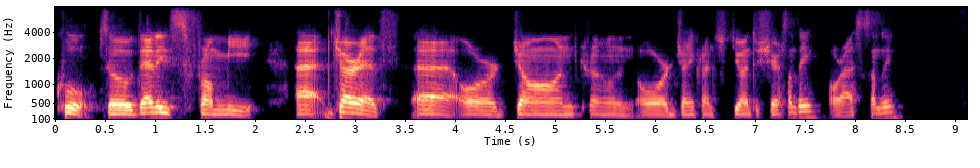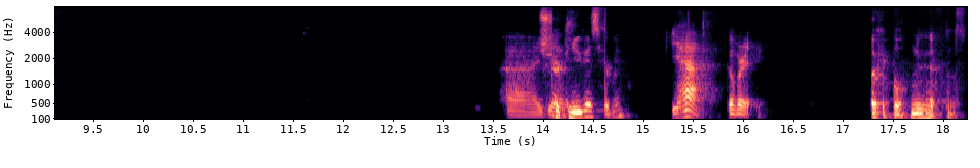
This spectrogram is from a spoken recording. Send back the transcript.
Cool. So that is from me. Uh, Jared uh, or John Crone or Johnny Crunch, do you want to share something or ask something? Uh, sure. Can you guys hear me? Yeah, go for it. Okay, cool. New headphones.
